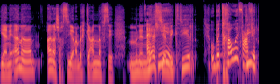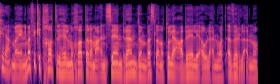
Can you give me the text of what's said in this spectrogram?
يعني أنا أنا شخصيا عم بحكي عن نفسي من الناس أكيد. يلي كتير وبتخوف على فكرة. ما يعني ما فيك تخاطري هاي المخاطرة مع إنسان random بس لأنه طلع عبالي أو لأنه whatever لأنه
